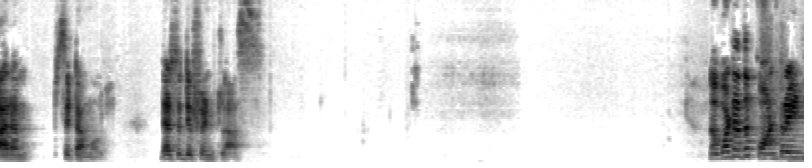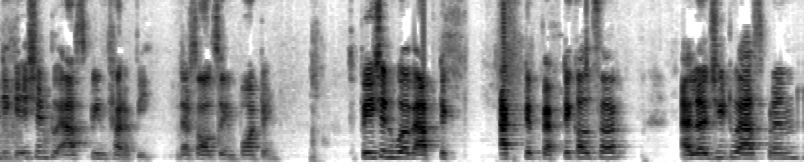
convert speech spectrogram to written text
paracetamol. That's a different class. Now what are the contraindication to aspirin therapy? That's also important. So patient who have active, active peptic ulcer, allergy to aspirin,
